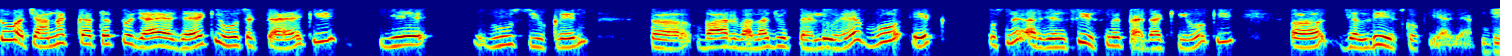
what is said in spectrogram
तो अचानक का तत्व जाया जाए कि हो सकता है कि ये रूस यूक्रेन वार वाला जो पहलू है वो एक उसने अर्जेंसी इसमें पैदा की हो कि जल्दी इसको किया जाए। जी।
